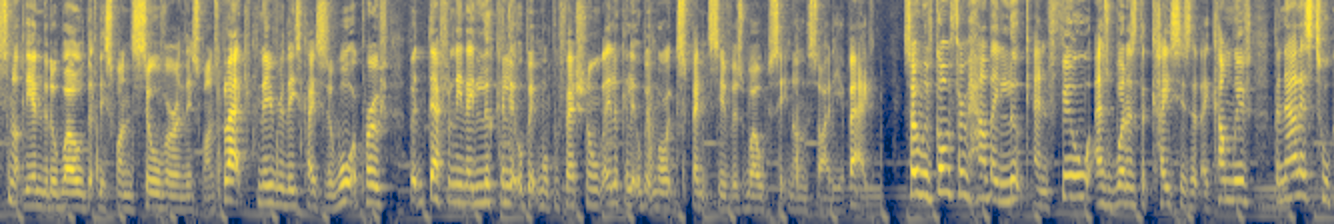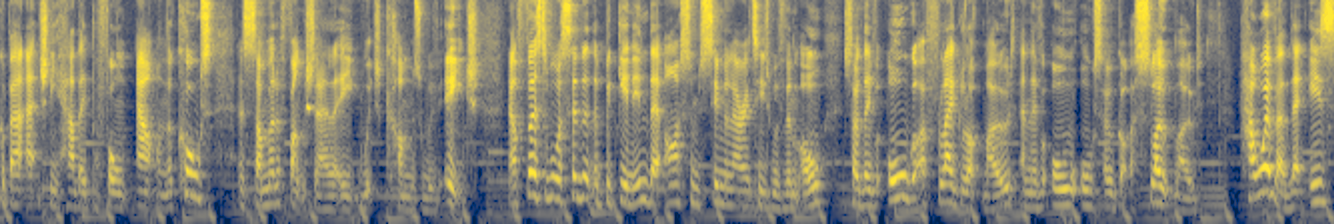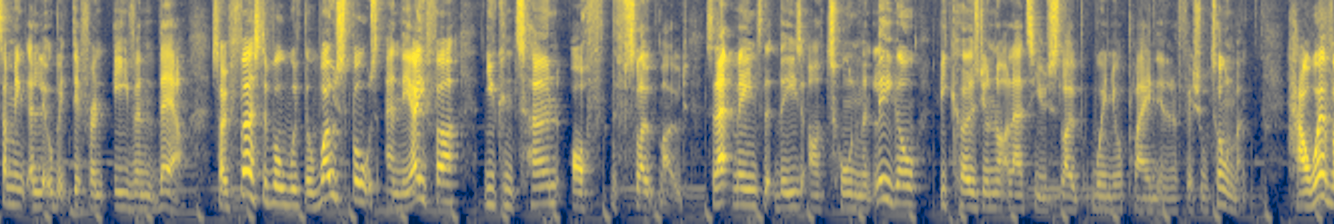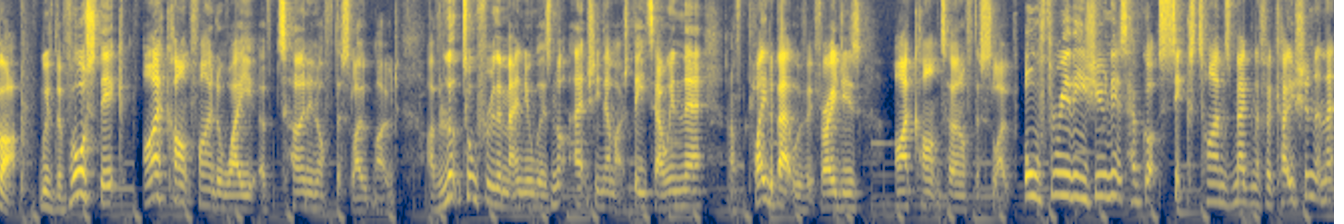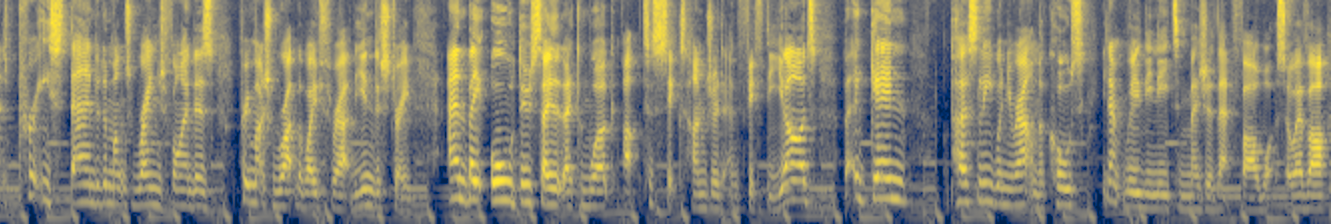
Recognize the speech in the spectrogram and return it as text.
it's not the end of the world that this one's silver and this one's black. Neither of these cases are waterproof, but definitely they look a little bit more professional. They look a little bit more expensive as well, sitting on the side of your bag. So we've gone through how they look and feel, as well as the cases that they come with, but now let's talk about actually how they perform out on the course and some of the functionality which comes with each. Now, first of all, I said at the beginning, there are some similarities with them all. So they've all got a flag lock mode and they've all also got a slope mode. However, there is something a little bit different even there. So first of all, with the Wosports and the Aofar, you can turn off the slope mode. So that means that these are tournament legal because you're not allowed to use slope when you're playing in an official tournament. However, with the Vorstick, I can't find a way of turning off the slope mode. I've looked all through the manual, there's not actually that much detail in there, and I've played about with it for ages. I can't turn off the slope. All three of these units have got six times magnification and that's pretty standard amongst rangefinders pretty much right the way throughout the industry. And they all do say that they can work up to 650 yards, but again, personally, when you're out on the course, you don't really need to measure that far whatsoever.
